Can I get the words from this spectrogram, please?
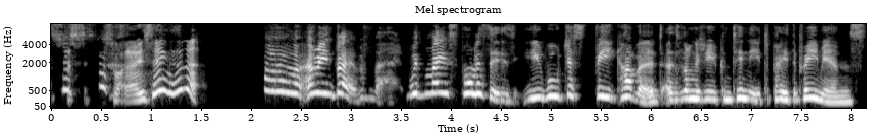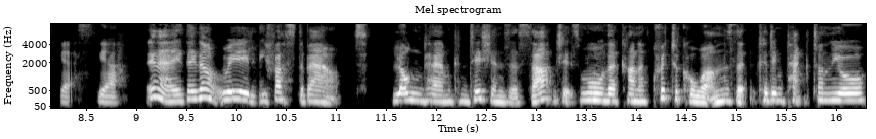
It's just it's one of those things, isn't it? Oh, I mean, but with most policies, you will just be covered as long as you continue to pay the premiums. Yes. Yeah. you know, they're not really fussed about long term conditions as such. It's more hmm. the kind of critical ones that could impact on your,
